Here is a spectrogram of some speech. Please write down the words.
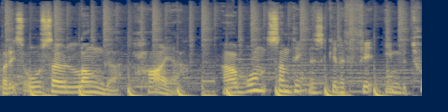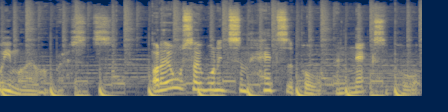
but it's also longer, higher. I want something that's going to fit in between my armrests. But I also wanted some head support and neck support,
